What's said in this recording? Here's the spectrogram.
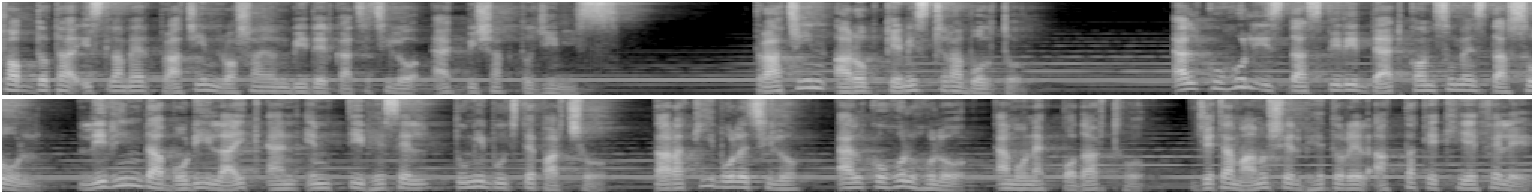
শব্দটা ইসলামের প্রাচীন রসায়নবিদের কাছে ছিল এক বিষাক্ত জিনিস। প্রাচীন আরব কেমিস্টরা বলতো, alcohol is the spirit that consumes the soul. Leaving the body like an empty vessel তুমি বুঝতে পারছ, তারা কি বলেছিল? অ্যালকোহল হলো এমন এক পদার্থ, যেটা মানুষের ভেতরের আত্মাকে খেয়ে ফেলে,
